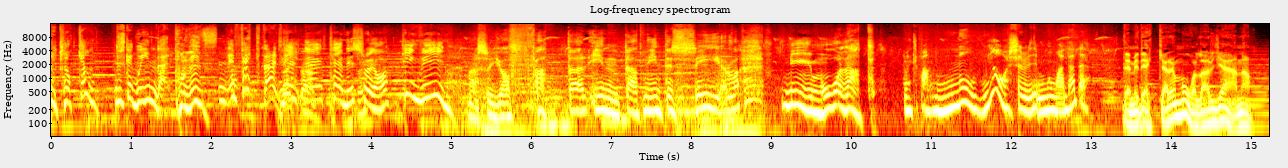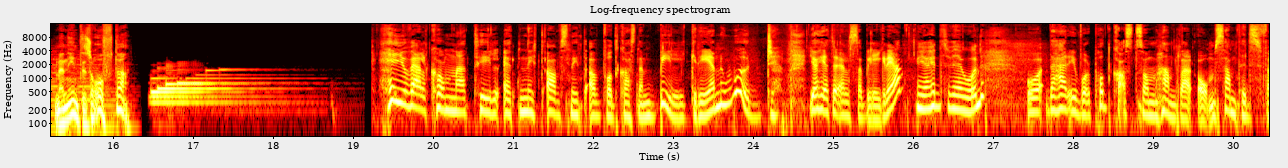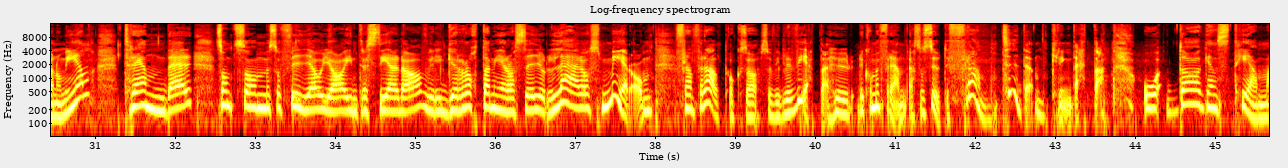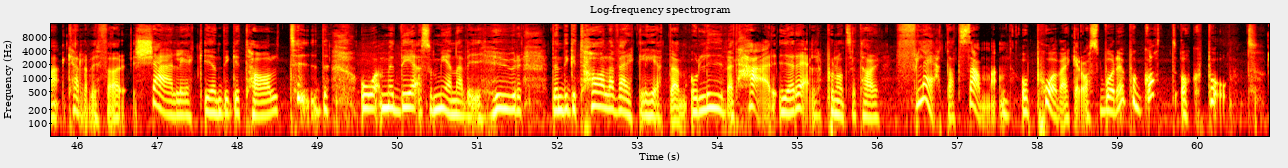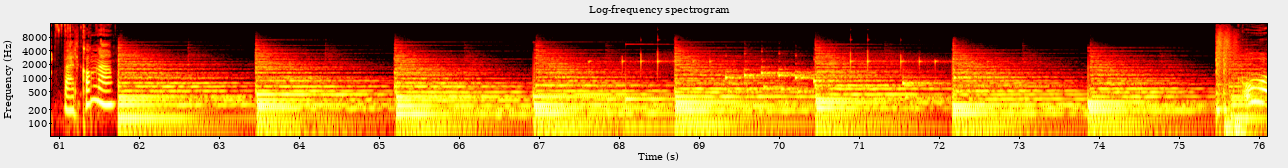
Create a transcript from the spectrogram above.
Dörrklockan. Du ska gå in där. Polis? Effektar? Nej, tennis tror jag. Pingvin. Alltså, jag fattar inte att ni inte ser. Va? Nymålat. Men det var många år sedan vi målade. Demideckare målar gärna, men inte så ofta. Hej och välkomna till ett nytt avsnitt av podcasten Billgren Wood. Jag heter Elsa Billgren. Jag heter Sofia Wood. Och det här är vår podcast som handlar om samtidsfenomen, trender, sånt som Sofia och jag är intresserade av, vill grotta ner oss i och lära oss mer om. Framförallt också så vill vi veta hur det kommer förändras och se ut i framtiden kring detta. Och dagens tema kallar vi för kärlek i en digital tid. Och med det så menar vi hur den digitala verkligheten och livet här, IRL, på något sätt har flätat samman och påverkar oss både på gott och på ont. Välkomna!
